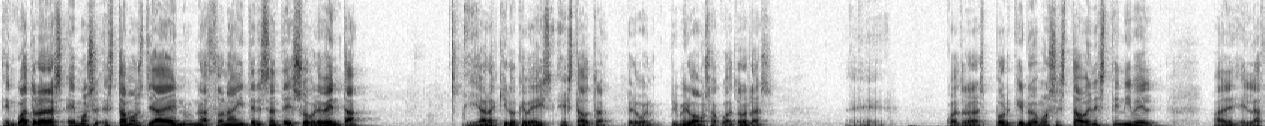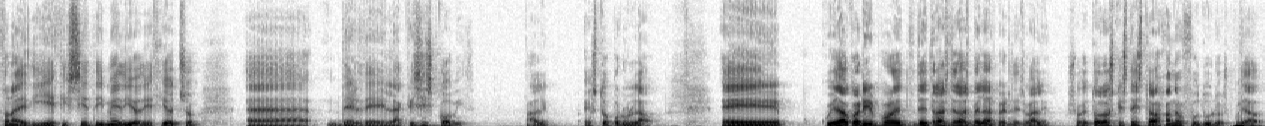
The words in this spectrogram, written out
En 4 horas hemos, estamos ya en una zona interesante de sobreventa, Y ahora quiero que veáis esta otra, pero bueno, primero vamos a cuatro horas. Eh, cuatro horas, porque no hemos estado en este nivel, ¿vale? En la zona de 17 y medio, 18, eh, desde la crisis COVID, ¿vale? Esto por un lado. Eh, cuidado con ir por detrás de las velas verdes, ¿vale? Sobre todo los que estéis trabajando en futuros, cuidado.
